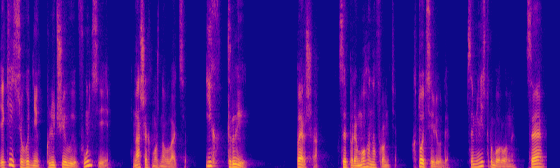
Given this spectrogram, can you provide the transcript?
Які сьогодні ключові функції наших можновладців? Їх три. Перша це перемога на фронті. Хто ці люди? Це міністр оборони, це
